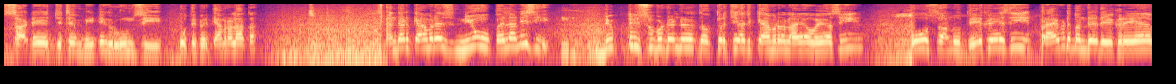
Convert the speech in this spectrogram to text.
ਸਾਡੇ ਜਿੱਥੇ ਮੀਟਿੰਗ ਰੂਮ ਸੀ, ਉੱਥੇ ਫਿਰ ਕੈਮਰਾ ਲਾਤਾ। And that camera is new ਪਹਿਲਾਂ ਨਹੀਂ ਸੀ। ਡਿਪਟੀ ਸੁਪਰਡੈਂਟ ਦਫ਼ਤਰ 'ਚ ਅੱਜ ਕੈਮਰਾ ਲਾਇਆ ਹੋਇਆ ਸੀ। ਉਹ ਸਾਨੂੰ ਦੇਖ ਰਹੇ ਸੀ ਪ੍ਰਾਈਵੇਟ ਬੰਦੇ ਦੇਖ ਰਹੇ ਆ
